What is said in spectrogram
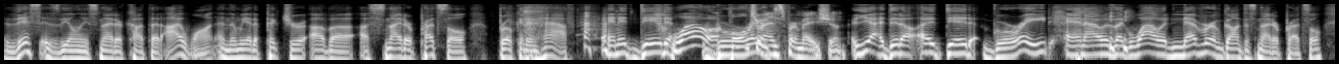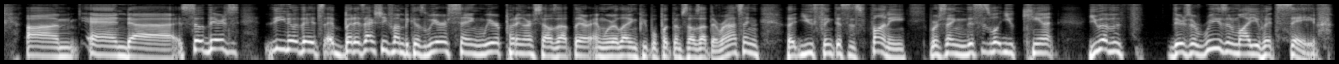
this is the only Snyder cut that I want. And then we had a picture of a, a Snyder pretzel broken in half. And it did Wow, a full great. transformation. Yeah, it did. uh, It did great, and I was like, "Wow!" It'd never have gone to Snyder Pretzel. Um, and uh, so there's, you know, there's, but it's actually fun because we are saying we are putting ourselves out there, and we're letting people put themselves out there. We're not saying that you think this is funny. We're saying this is what you can't. You haven't. There's a reason why you hit save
